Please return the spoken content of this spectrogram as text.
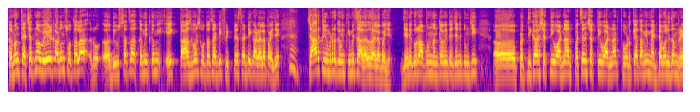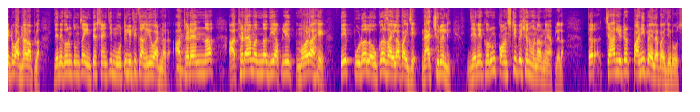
तर मग त्याच्यातनं वेळ काढून स्वतःला रो- अ, दिवसाचा कमीत कमी एक तासभर स्वतःसाठी फिटनेससाठी काढायला पाहिजे. चार किलोमीटर कमीत कमी चालायला जायला पाहिजे. जेणेकरून आपण म्हणतो आम्ही त्याच्याने तुमची अ, प्रतिकार शक्ती वाढणार पचनशक्ती वाढणार थोडक्यात आम्ही मेटाबॉलिझम रेट वाढणार आपला. जेणेकरून तुमचा इंटेस्टाईनची मोटिलिटी चांगली वाढणार. आथड्यांना आथड्यामधनं जी आपली मळ आहे ते पुढं लवकर जायला पाहिजे नॅचरली जेणेकरून कॉन्स्टिपेशन होणार नाही आपल्याला. तर चार लिटर पाणी प्यायला पाहिजे रोज.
